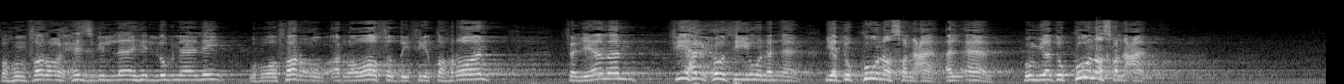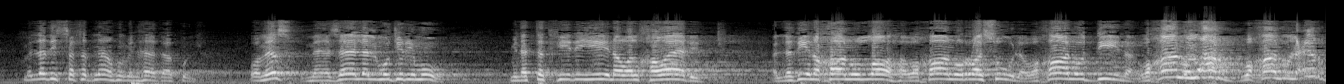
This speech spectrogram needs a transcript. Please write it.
فهم فرع حزب الله اللبناني وهو فرع الروافض في طهران. فاليمن فيها الحوثيون الآن يدكون صنعاء الآن هم يدكون صنعاء. ما الذي استفدناه من هذا كله؟ ومصر ما زال المجرمون من التكفيريين والخوارج الذين خانوا الله وخانوا الرسول وخانوا الدين وخانوا الأرض وخانوا العرض.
